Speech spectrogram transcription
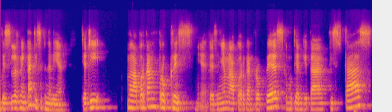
based learning tadi sebenarnya. Jadi melaporkan progres ya biasanya melaporkan progres kemudian kita discuss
